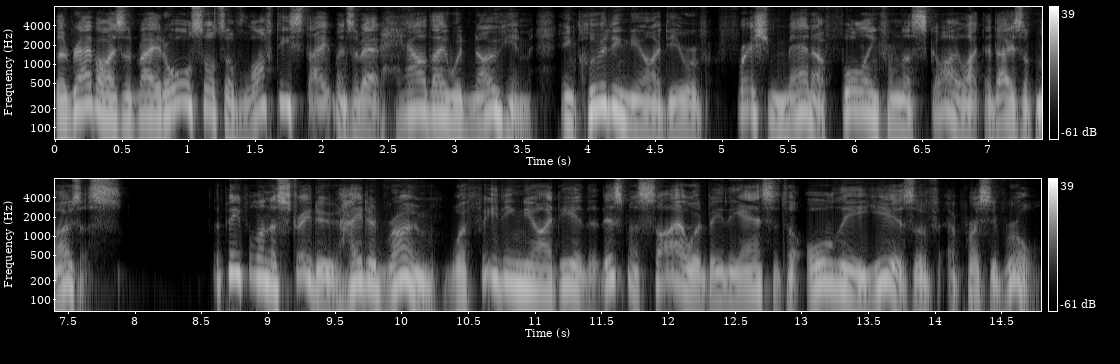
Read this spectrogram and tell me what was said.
The rabbis had made all sorts of lofty statements about how they would know him, including the idea of fresh manna falling from the sky like the days of Moses. The people in the street who hated Rome were feeding the idea that this Messiah would be the answer to all their years of oppressive rule.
